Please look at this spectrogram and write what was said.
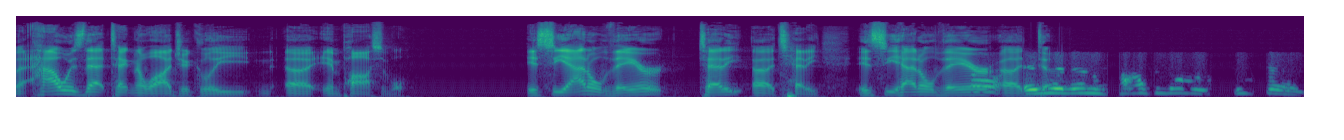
How is that technologically uh, impossible? Is Seattle there, Teddy? Uh, Teddy, is Seattle there? Well, Uh, is d- it impossible to speak to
